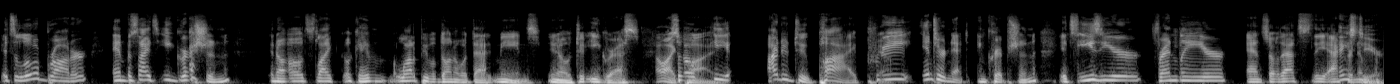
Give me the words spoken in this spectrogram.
it's a little broader. And besides egression, you know, it's like okay, a lot of people don't know what that means. You know, to egress. I like so pi. P, I do too. Pi, pre-internet encryption. It's easier, friendlier, and so that's the acronym.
